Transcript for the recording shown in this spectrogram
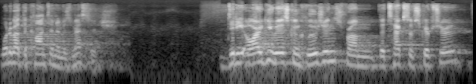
What about the content of his message? Did he argue his conclusions from the text of Scripture?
